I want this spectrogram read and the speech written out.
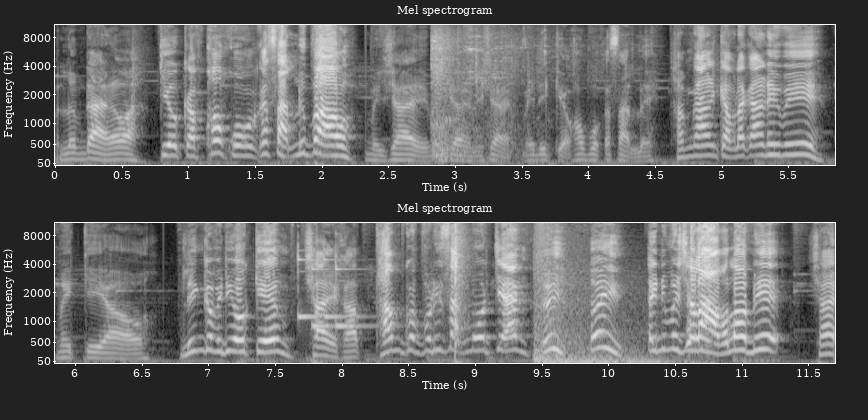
มันเริ่มได้แล้วว่ะ เกี่ยวกับครอบครัวกษัตริย์หรือเปล่า ไม่ใช่ ไม่ใช่ ไม่ใช่ ไม่ได้เกี่ยวกับครอบครัวกษัตริย์เลยทำงานกับรายการทีวี ไม่เกี่ยว ลิงก์กับวิดีโอเกม ใช่ครับทำกับบริษัทโมแจง เฮ้ย เฮ้ย ไอ้นี่มันฉลาดมารอบนี้ ใช่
